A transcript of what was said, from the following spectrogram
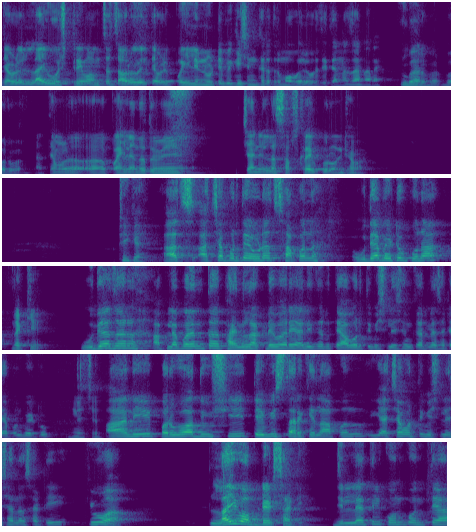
ज्यावेळी लाईव्ह स्ट्रीम आमचं चालू होईल त्यावेळी पहिली नोटिफिकेशन खरं तर मोबाईलवरती त्यांना जाणार आहे. बरोबर बरोबर. त्यामुळे पहिल्यांदा तुम्ही चॅनेलला सबस्क्राईब करून ठेवा. ठीक आहे. आज आजच्या पुरतं एवढंच. आपण उद्या भेटू पुन्हा. नक्की. उद्या जर आपल्यापर्यंत फायनल आकडेवारी आली तर त्यावरती विश्लेषण करण्यासाठी आपण भेटू. निश्चित. आणि परवा दिवशी तेवीस तारखेला आपण याच्यावरती विश्लेषणासाठी किंवा लाईव्ह अपडेटसाठी जिल्ह्यातील कोणकोणत्या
